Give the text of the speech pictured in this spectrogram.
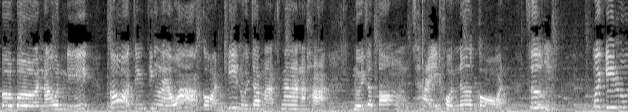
เบอร์เบอร์นะวันนี้ ก็จริงๆแล้วอะก่อนที่นุ้ยจะมาสก์หน้านะคะนุ้ยจะต้องใช้โทนเนอร์ก่อน ซึ่งเมื่อกี้ลื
